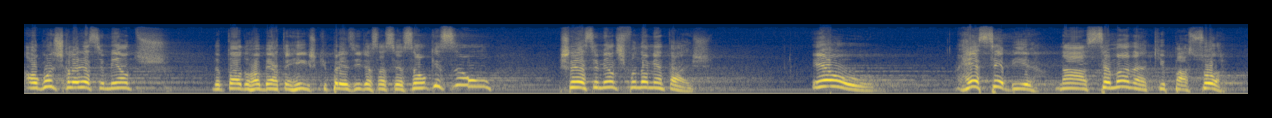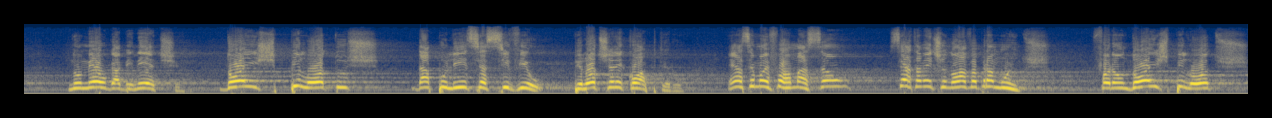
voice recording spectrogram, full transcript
alguns esclarecimentos, deputado Roberto Henrique, que preside essa sessão, que são esclarecimentos fundamentais. Eu recebi, na semana que passou, no meu gabinete dois pilotos da Polícia Civil, pilotos de helicóptero. Essa é uma informação certamente nova para muitos. Foram dois pilotos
